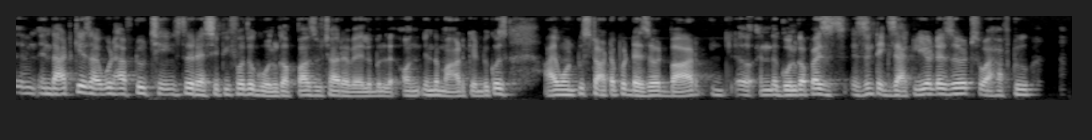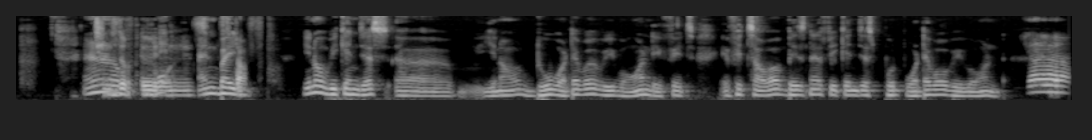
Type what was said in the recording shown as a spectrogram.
in, in that case I would have to change the recipe for the golgappas which are available on in the market because I want to start up a dessert bar uh, and the golgappa is, isn't exactly a dessert so I have to I don't change the mo- and by stuff. you know we can just uh, you know do whatever we want if it's if it's our business we can just put whatever we want Yeah, yeah, yeah.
